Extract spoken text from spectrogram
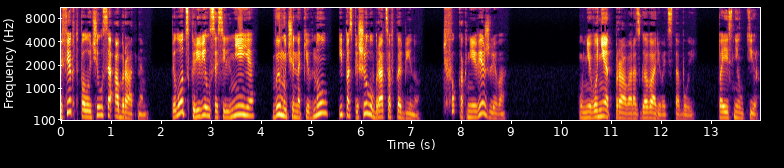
Эффект получился обратным. Пилот скривился сильнее, вымученно кивнул и поспешил убраться в кабину. Тьфу, как невежливо. «У него нет права разговаривать с тобой», — пояснил Тир.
